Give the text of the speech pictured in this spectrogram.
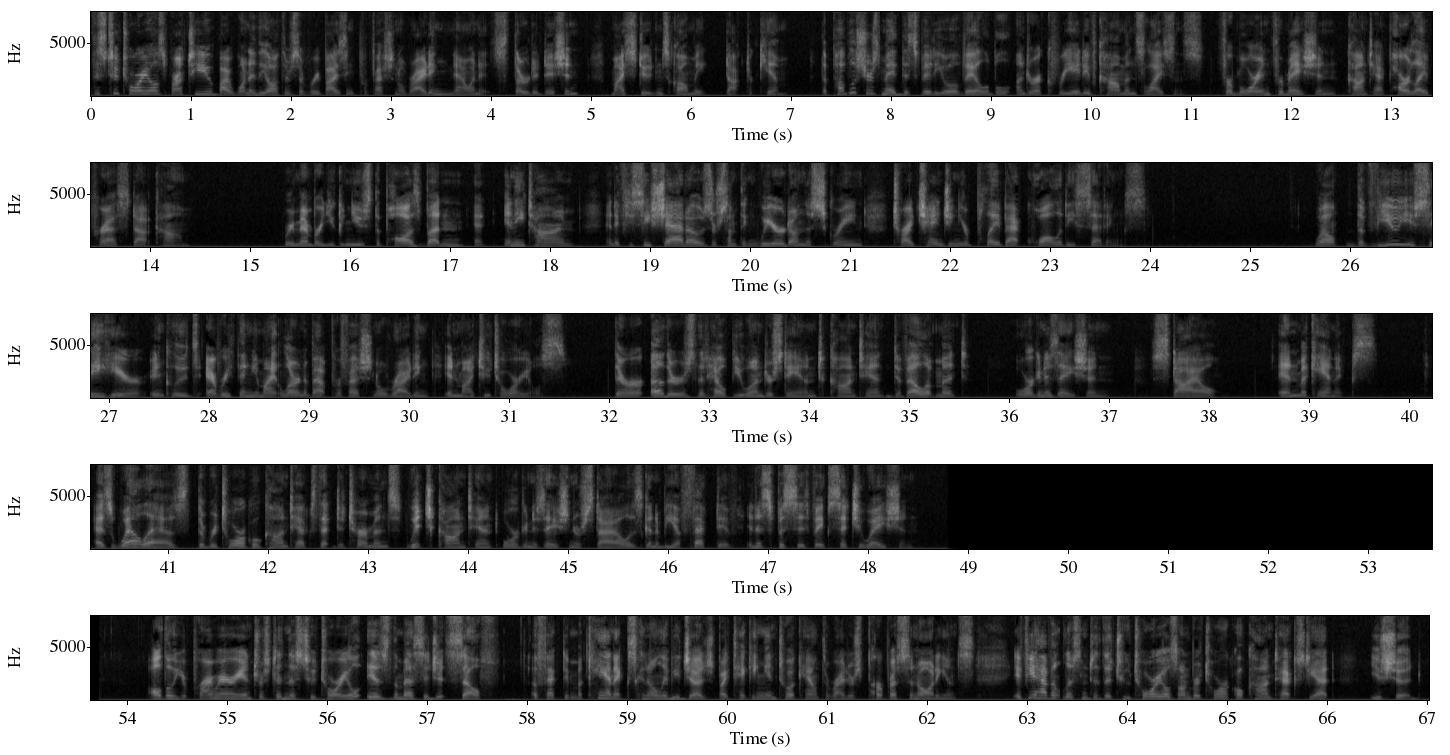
This tutorial is brought to you by one of the authors of Revising Professional Writing, now in its third edition. My students call me Dr. Kim. The publishers made this video available under a Creative Commons license. For more information, contact parlorpress.com. Remember, you can use the pause button at any time, and if you see shadows or something weird on the screen, try changing your playback quality settings. Well, the view you see here includes everything you might learn about professional writing in my tutorials. There are others that help you understand content development, organization, style, and mechanics, as well as the rhetorical context that determines which content, organization, or style is going to be effective in a specific situation. Although your primary interest in this tutorial is the message itself, effective mechanics can only be judged by taking into account the writer's purpose and audience. If you haven't listened to the tutorials on rhetorical context yet, you should.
